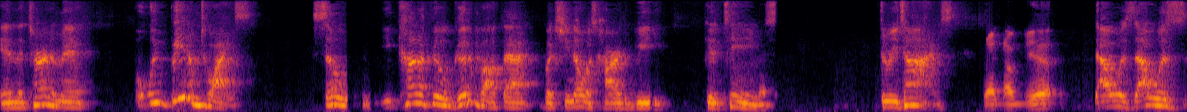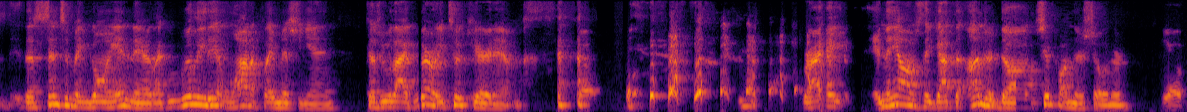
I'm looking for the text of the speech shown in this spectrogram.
in the tournament, but we beat them twice. So you kind of feel good about that, but you know it's hard to beat good teams three times. That, um, yeah. That was that was the sentiment going in there. Like we really didn't want to play Michigan because we were like we already took care of them, right? And they obviously got the underdog chip on their shoulder Yep.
